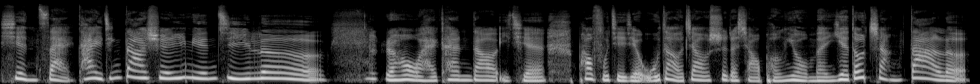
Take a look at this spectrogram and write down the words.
现在她已经大学一年级了。然后我还看到以前泡芙姐姐舞蹈教室的小朋友们也都长大了。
